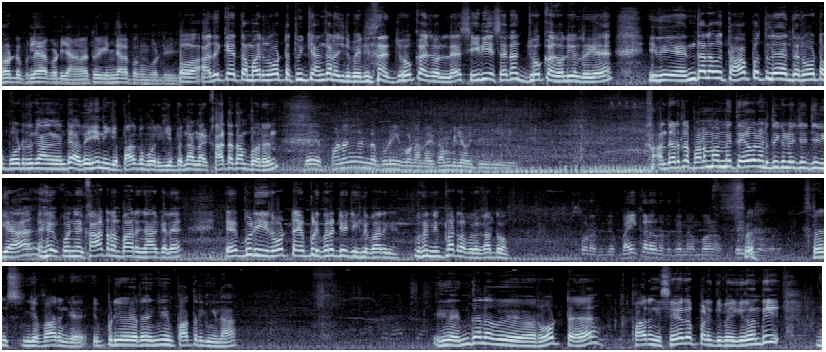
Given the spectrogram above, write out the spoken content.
ரோட்டு பிள்ளையா போட்டியாங்களா தூக்கி இஞ்சால பக்கம் போட்டு ஓ அதுக்கேற்ற மாதிரி ரோட்டை தூக்கி அங்கே வச்சுட்டு போயிட்டு நான் ஜோக்கா சொல்ல சீரியஸாக தான் ஜோக்கா சொல்லிட்டு இருக்கேன். இது எந்த அளவு தாப்பத்தில் அந்த ரோட்டை போட்டிருக்காங்கன்ட்டு அதையும் நீங்கள் பார்க்க போகிறீங்க இப்போ நான் காட்ட தான் போகிறேன் டேய் பனங்கண்டை பிடிங்கி கொண்டு அந்த கம்பியில் வச்சு. அந்த இடத்துல பணமாமே தேவை தூக்கி வச்சு வச்சிருக்கா. கொஞ்சம் காட்டுறேன் பாருங்க ஆக்கலை எப்படி ரோட்டை எப்படி புரட்டி வச்சுக்கிட்டு பாருங்க. நிப்பாட்டுற அப்புறம் காட்டுவோம். ஃப்ரெண்ட்ஸ் இங்கே பாருங்கள் இப்படி எங்கேயும் பார்த்துருக்கீங்களா? இது எந்த அளவு ரோட்டை? பாருங்கள் சேதப்படுத்தி போய். இது வந்து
